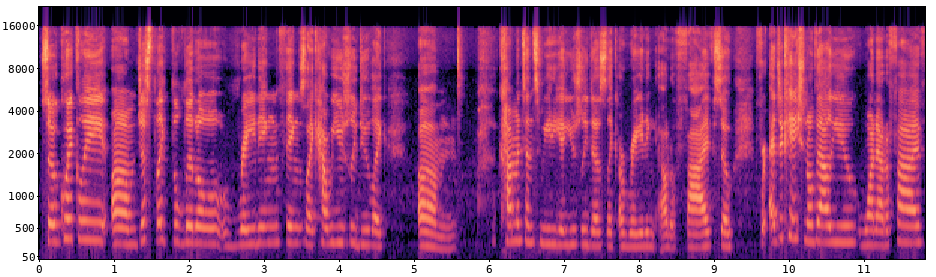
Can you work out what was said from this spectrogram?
so quickly, um just like the little rating things like how we usually do like um Common Sense Media usually does like a rating out of 5. So for educational value, 1 out of 5.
